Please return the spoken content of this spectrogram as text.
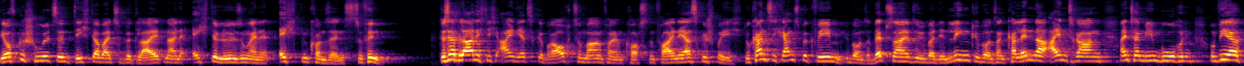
die oft geschult sind, dich dabei zu begleiten, eine echte Lösung, einen echten Konsens zu finden. Deshalb lade ich dich ein, jetzt Gebrauch zu machen von einem kostenfreien Erstgespräch. Du kannst dich ganz bequem über unsere Webseite, über den Link, über unseren Kalender eintragen, einen Termin buchen und wir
